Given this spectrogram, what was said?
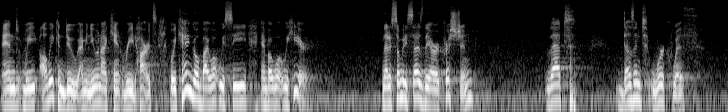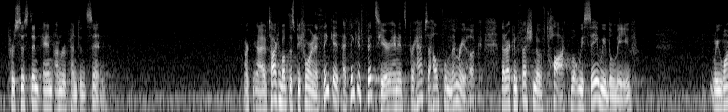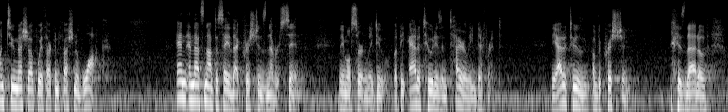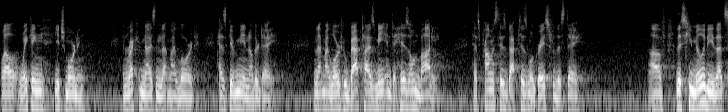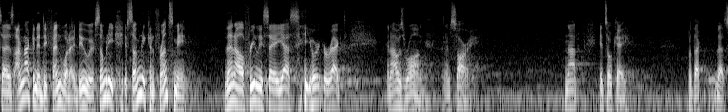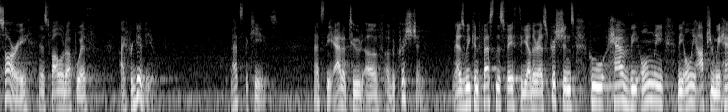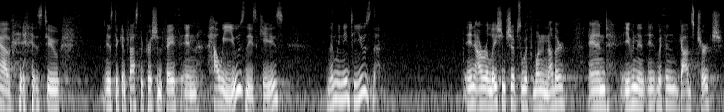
And we, all we can do, I mean, you and I can't read hearts, but we can go by what we see and by what we hear. And that if somebody says they are a Christian, that doesn't work with persistent and unrepentant sin. I've talked about this before, and I think, it, I think it fits here, and it's perhaps a helpful memory hook that our confession of talk, what we say we believe, we want to mesh up with our confession of walk. And, and that's not to say that Christians never sin, they most certainly do, but the attitude is entirely different. The attitude of the Christian is that of, well, waking each morning and recognizing that my Lord has given me another day and that my Lord, who baptized me into his own body, has promised his baptismal grace for this day. Of this humility that says, I'm not going to defend what I do. If somebody, if somebody confronts me, then I'll freely say, Yes, you're correct, and I was wrong, and I'm sorry. Not, it's okay. But that, that sorry is followed up with, I forgive you. That's the keys. That's the attitude of, of the Christian. As we confess this faith together as Christians who have the only, the only option we have is to, is to confess the Christian faith in how we use these keys, then we need to use them. In our relationships with one another and even in, in, within God's church.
